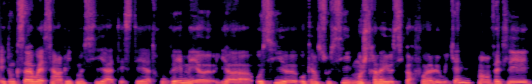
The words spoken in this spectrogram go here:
et, donc ça, ouais, c'est un rythme aussi à tester, à trouver, mais il y a aussi aucun souci. Moi, je travaille aussi parfois le week-end. Enfin, en fait, les,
